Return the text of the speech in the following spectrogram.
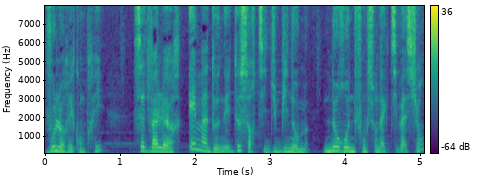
Vous l'aurez compris, cette valeur est ma donnée de sortie du binôme neurone-fonction d'activation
